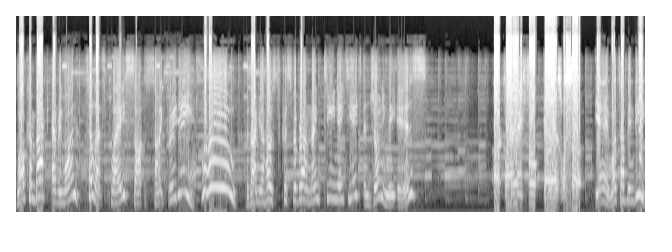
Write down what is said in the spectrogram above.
Welcome back, everyone, to Let's Play so Sonic 3D! Woohoo! Because I'm your host, Christopher Brown, 1988, and joining me is... Arclad 84, guys, what's up? Yeah, what's up indeed?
